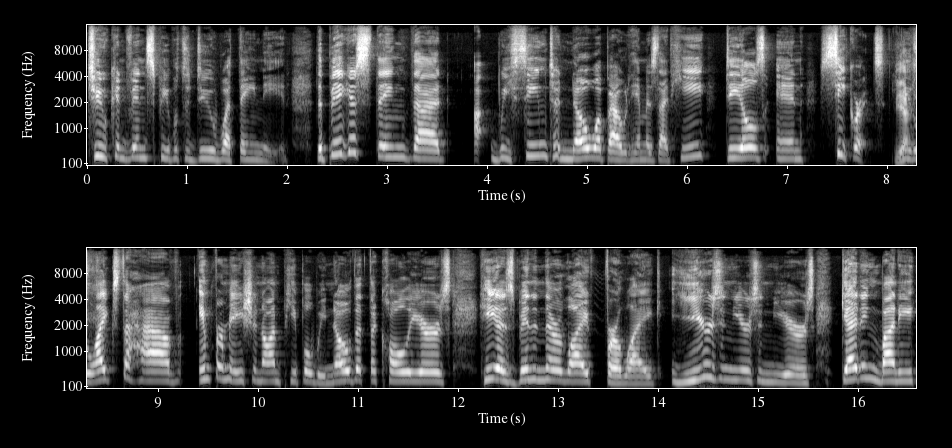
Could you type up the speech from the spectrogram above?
to convince people to do what they need. The biggest thing that Uh, we seem to know about him is that he deals in secrets. Yes. He likes to have information on people. We know that the Colliers, he has been in their life for like years and years and years, getting money,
